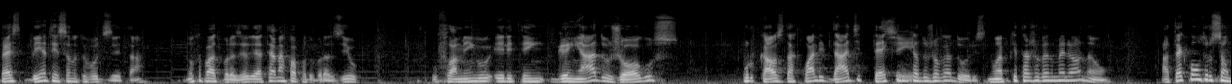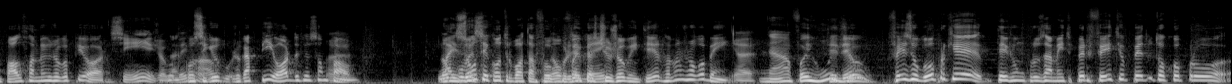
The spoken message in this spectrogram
Preste bem atenção no que eu vou dizer, tá? No Campeonato Brasileiro e até na Copa do Brasil, o Flamengo ele tem ganhado jogos por causa da qualidade técnica Sim. dos jogadores. Não é porque tá jogando melhor, não. Até contra o São Paulo, o Flamengo jogou pior. Sim, jogou né? bem Conseguiu mal. jogar pior do que o São É. Paulo. Não Mas começou- ontem contra o Botafogo, não por foi exemplo, que eu assisti o jogo inteiro, o Flamengo jogou bem. É. Não, foi ruim o Entendeu? jogo. Fez o gol porque teve um cruzamento perfeito e o Pedro tocou pro,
